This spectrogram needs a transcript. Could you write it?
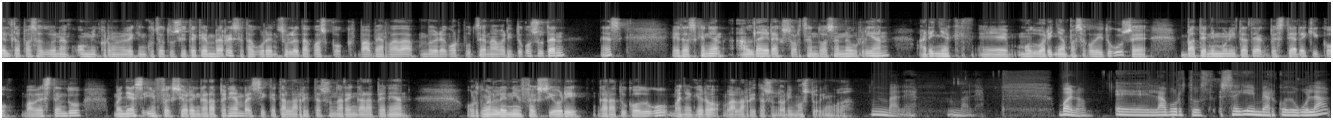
delta pasaduenak omikronarekin kutsatu zitekeen berriz, eta gure entzuletako askok ba, behar bada bere gorputzean abarituko zuten, ez? Eta azkenean aldaerak sortzen doazen neurrian, harinak e, modu harinan pasako ditugu, ze baten immunitateak bestearekiko babesten du, baina ez infekzioaren garapenean, baizik eta larritasunaren garapenean. Orduan lehen infekzio hori garatuko dugu, baina gero ba, larritasun hori moztu egingo da. Vale, vale. Bueno, e, laburtuz, segin beharko dugula,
